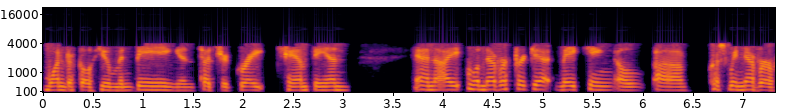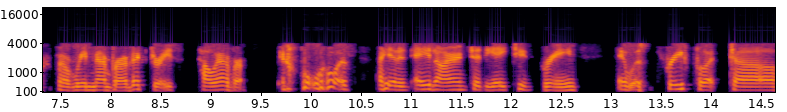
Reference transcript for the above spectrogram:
wonderful human being and such a great champion. And I will never forget making a, uh, of course we never uh, remember our victories. However, it was, I had an eight iron to the 18th green it was three foot, uh,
